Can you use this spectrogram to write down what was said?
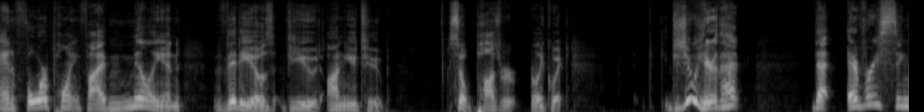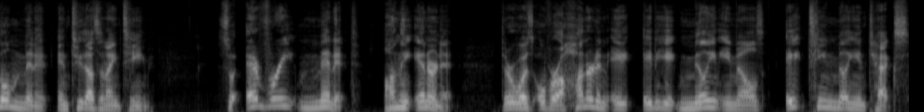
and 4.5 million videos viewed on YouTube. So pause really quick. Did you hear that? That every single minute in 2019, so every minute on the internet, there was over 188 million emails, 18 million texts,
